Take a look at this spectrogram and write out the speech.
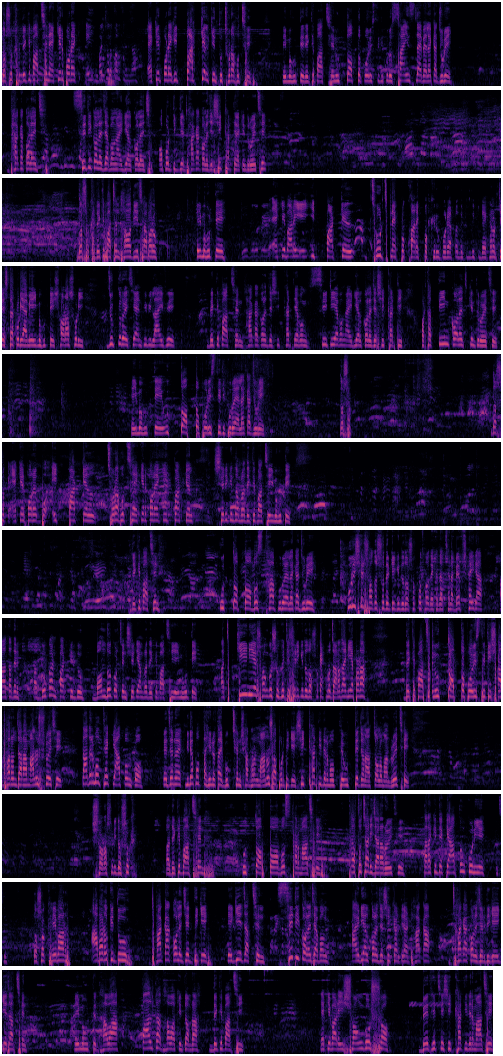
দর্শক দেখতে পাচ্ছেন একের পর এক। একের পর এক পাটকেল কিন্তু ছোড়া হচ্ছে। এই মুহূর্তে দেখতে পাচ্ছেন উত্তপ্ত পরিস্থিতি পুরো সায়েন্স ল্যাব এলাকা জুড়ে। ঢাকা কলেজ সিটি কলেজ এবং আইডিয়াল কলেজ অপর দিক দিয়ে ঢাকা কলেজের শিক্ষার্থীরা কিন্তু রয়েছে। দর্শক দেখতে পাচ্ছেন ধাওয়া দিয়েছে আবারও। এই মুহূর্তে একেবারে এই ইট পাটকেল ছুটছেন এক পক্ষ, আরেক পক্ষের উপরে। আপনাদেরকে যদি একটু দেখানোর চেষ্টা করি, আমি এই মুহূর্তে সরাসরি যুক্ত রয়েছে এনপিবি লাইভে। দেখতে পাচ্ছেন, ঢাকা কলেজের শিক্ষার্থী এবং সিটি এবং আইডিয়াল কলেজের শিক্ষার্থী, অর্থাৎ তিন কলেজ কিন্তু রয়েছে। এই মুহূর্তে উত্তপ্ত পরিস্থিতি পুরো এলাকা জুড়ে। দর্শক দর্শক, একের পর ইট পাটকেল ছোড়া হচ্ছে, একের পর এক ইট পাটকেল সেটি কিন্তু আমরা দেখতে পাচ্ছি এই মুহূর্তে। দেখতে পাচ্ছেন, উত্তপ্ত অবস্থা পুরো এলাকা জুড়ে। পুলিশের সদস্যদেরকে কিন্তু দর্শক কোথাও দেখা যাচ্ছে না। ব্যবসায়ীরা তাদের দোকানপাট কিন্তু বন্ধ করছেন, সেটি আমরা দেখতে পাচ্ছি এই মুহূর্তে। আচ্ছা কি নিয়ে সংঘর্ষ হয়েছে সেটি কিন্তু দর্শক এখনও জানা যায়নি আপনারা। দেখতে পাচ্ছেন উত্তপ্ত পরিস্থিতি, সাধারণ যারা মানুষ রয়েছে, তাদের মধ্যে একটি আতঙ্ক। এ যেন এক নিরাপত্তাহীনতায় ভুগছেন সাধারণ মানুষ, অপরদিকে শিক্ষার্থীদের মধ্যে উত্তেজনা চলমান রয়েছে। সরাসরি দর্শক দেখতে পাচ্ছেন উত্তপ্ত অবস্থার মাঝে পথচারী যারা রয়েছে, তারা কিন্তু একটি আতঙ্ক নিয়ে দর্শক, এবার আবারও কিন্তু ঢাকা কলেজের দিকে এগিয়ে যাচ্ছেন সিটি কলেজ এবং আইডিয়াল কলেজের শিক্ষার্থীরা ঢাকা ঢাকা কলেজের দিকে এগিয়ে যাচ্ছেন। এই মুহূর্তে ধাওয়া, পাল্টা ধাওয়া কিন্তু আমরা দেখতে পাচ্ছি। একেবারে সংঘর্ষ বেঁধেছে শিক্ষার্থীদের মাঝে।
